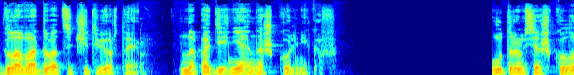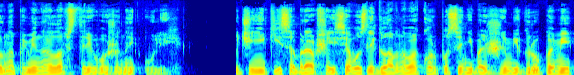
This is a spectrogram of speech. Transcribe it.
Глава 24. Нападение на школьников. Утром вся школа напоминала встревоженный улей. Ученики, собравшиеся возле главного корпуса небольшими группами,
